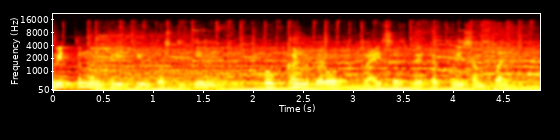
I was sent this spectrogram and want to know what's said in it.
वित्त मंत्री की उपस्थिति में उपखंड गरोट क्राइसिस बैठक हुई संपन्न।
